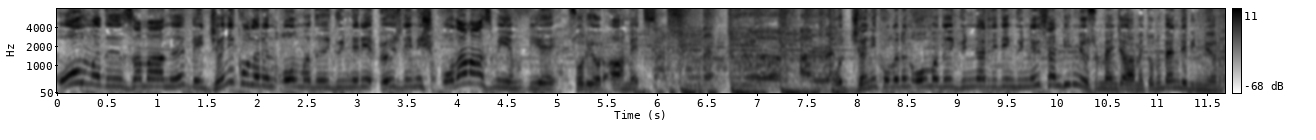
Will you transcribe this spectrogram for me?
olmadığı zamanı ve canikoların olmadığı günleri özlemiş olamaz mıyım diye soruyor Ahmet. O canikoların olmadığı günler dediğin günleri sen bilmiyorsun bence Ahmet onu ben de bilmiyorum.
